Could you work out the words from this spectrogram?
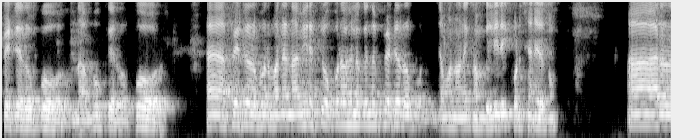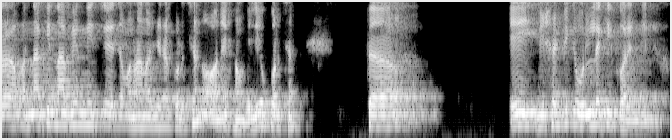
পেটের উপর না বুকের উপর। হ্যাঁ পেটের উপর মানে নাভির একটু উপরে হলো কিন্তু পেটের উপর। যেমন অনেক হাম্বেলিরাই করছেন এরকম। আর নাকি নাভির নিচে যেমন হানাফিরা করছেন, অনেক হাম্বেলিও করছেন। তা এই বিষয়টিকে উল্লেখই করেননি লেখক।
